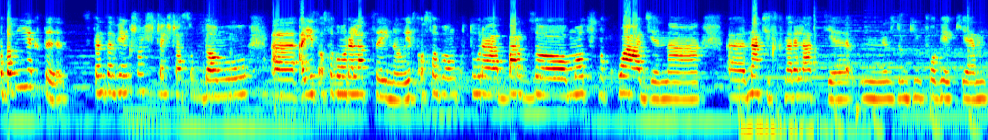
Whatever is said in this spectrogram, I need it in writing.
podobnie jak ty, spędza większość część czasu w domu, e, a jest osobą relacyjną, jest osobą, która bardzo mocno kładzie na e, nacisk na relacje mm, z drugim człowiekiem,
